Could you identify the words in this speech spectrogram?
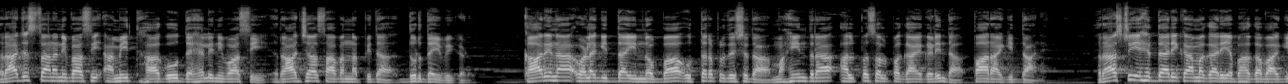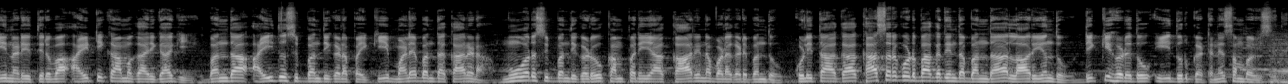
ರಾಜಸ್ಥಾನ ನಿವಾಸಿ ಅಮಿತ್ ಹಾಗೂ ದೆಹಲಿ ನಿವಾಸಿ ರಾಜಾ ಸಾವನ್ನಪ್ಪಿದ ದುರ್ದೈವಿಗಳು. ಕಾರಿನ ಒಳಗಿದ್ದ ಇನ್ನೊಬ್ಬ ಉತ್ತರ ಪ್ರದೇಶದ ಮಹೀಂದ್ರ ಅಲ್ಪ ಸ್ವಲ್ಪ ಗಾಯಗಳಿಂದ ಪಾರಾಗಿದ್ದಾನೆ. ರಾಷ್ಟ್ರೀಯ ಹೆದ್ದಾರಿ ಕಾಮಗಾರಿಯ ಭಾಗವಾಗಿ ನಡೆಯುತ್ತಿರುವ ಐಟಿ ಕಾಮಗಾರಿಗಾಗಿ ಬಂದ ಐದು ಸಿಬ್ಬಂದಿಗಳ ಪೈಕಿ ಮಳೆ ಬಂದ ಕಾರಣ ಮೂವರು ಸಿಬ್ಬಂದಿಗಳು ಕಂಪನಿಯ ಕಾರಿನ ಒಳಗಡೆ ಬಂದು ಕುಳಿತಾಗ ಕಾಸರಗೋಡು ಭಾಗದಿಂದ ಬಂದ ಲಾರಿಯೊಂದು ಡಿಕ್ಕಿ ಹೊಡೆದು ಈ ದುರ್ಘಟನೆ ಸಂಭವಿಸಿದೆ.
